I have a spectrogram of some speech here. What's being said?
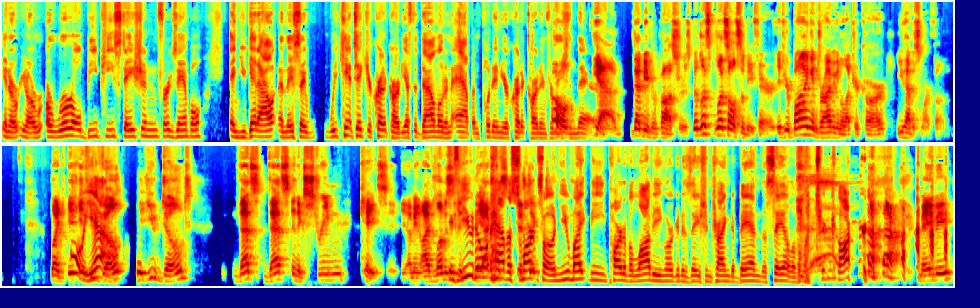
in a you know a, a, rural BP station, for example, and you get out and they say we can't take your credit card. You have to download an app and put in your credit card information oh, there. Yeah, that'd be preposterous. But let's let's also be fair. If you're buying and driving an electric car, you have a smartphone. Like if, oh, if you don't, if you don't, that's that's an extreme case. I mean, I'd love to see. If you don't have a smartphone, you might be part of a lobbying organization trying to ban the sale of electric cars. Maybe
